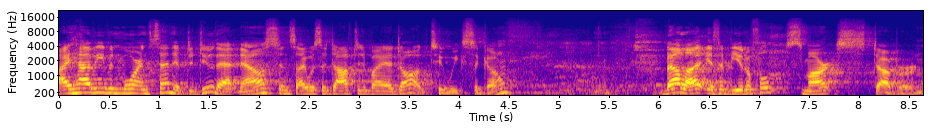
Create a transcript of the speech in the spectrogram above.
I have even more incentive to do that now since I was adopted by a dog two weeks ago. Bella is a beautiful, smart, stubborn,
